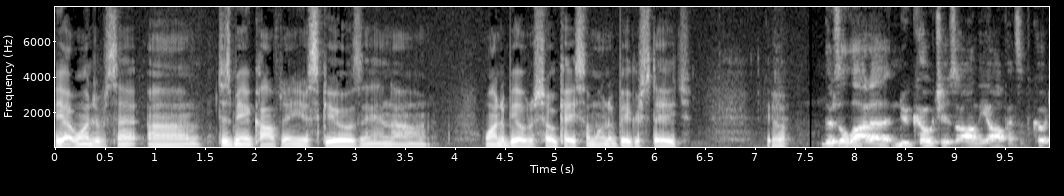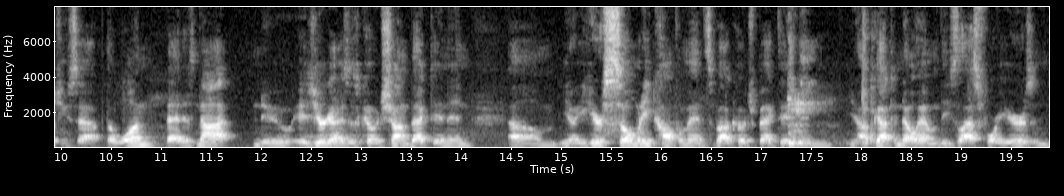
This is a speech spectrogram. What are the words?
Yeah, 100. Um, percent Just being confident in your skills and um, wanting to be able to showcase them on a bigger stage. Yep. There's a lot of new coaches on the offensive coaching staff. The one that is not new is your guys' coach, Sean Beckton. And, um, you know, you hear so many compliments about Coach Beckton. And, you know, I've got to know him these last four years. And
